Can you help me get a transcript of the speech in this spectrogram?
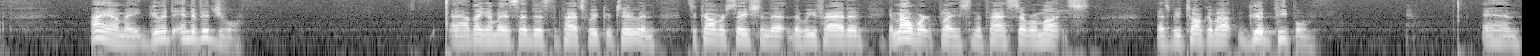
I am a good individual. And I think I may have said this the past week or two, and it's a conversation that, that we've had in, in my workplace in the past several months as we talk about good people. And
